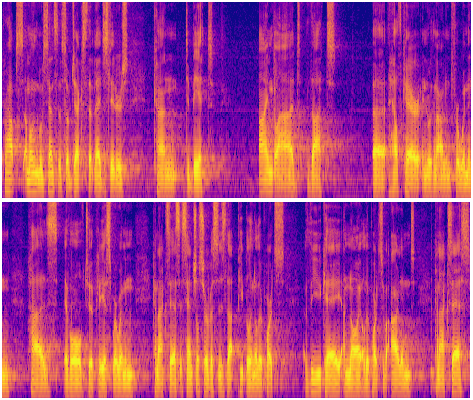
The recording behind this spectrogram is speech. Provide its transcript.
perhaps among the most sensitive subjects that legislators can debate. I'm glad that uh, healthcare in Northern Ireland for women has evolved to a place where women can access essential services that people in other parts of the UK and now other parts of Ireland can access.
